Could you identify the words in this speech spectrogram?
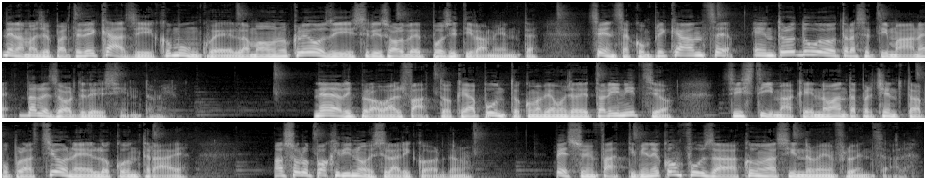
Nella maggior parte dei casi, comunque, la mononucleosi si risolve positivamente, senza complicanze, entro due o tre settimane dall'esordio dei sintomi. Nella riprova il fatto che, appunto, come abbiamo già detto all'inizio, si stima che il 90% della popolazione lo contrae, ma solo pochi di noi se la ricordano. Spesso infatti viene confusa con una sindrome influenzale.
